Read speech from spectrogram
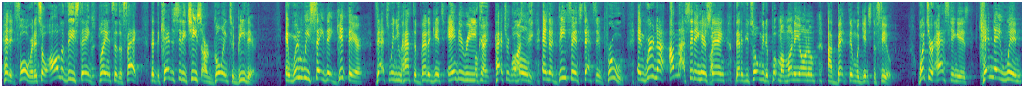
headed forward. And so all of these things play into the fact that the Kansas City Chiefs are going to be there. And when we say they get there, that's when you have to bet against Andy Reid, Okay. Patrick Well, Mahomes, and a defense that's improved. And we're not, I'm not sitting here saying that if you told me to put my money on them, I bet them against the field. What you're asking is, can they win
